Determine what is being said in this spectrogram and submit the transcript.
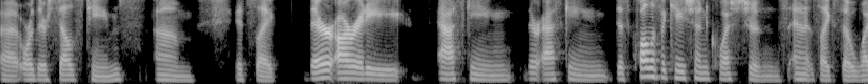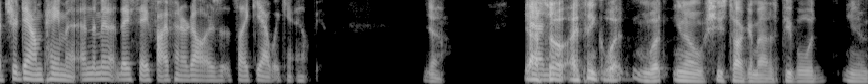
uh, or their sales teams um it's like they're already asking they're asking disqualification questions and it's like so what's your down payment and the minute they say $500 it's like yeah we can't help you Yeah. And- so I think what what you know she's talking about is people would you know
